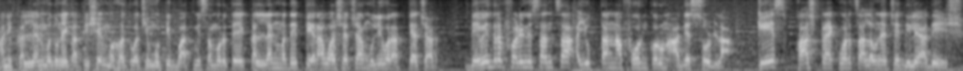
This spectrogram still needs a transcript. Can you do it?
आणि कल्याणमधून एक अतिशय महत्त्वाची मोठी बातमी समोर येते. कल्याणमध्ये तेरा वर्षाच्या मुलीवर अत्याचार. देवेंद्र फडणवीसांचा आयुक्तांना फोन करून आदेश सोडला. केस फास्ट ट्रॅकवर चालवण्याचे दिले आदेश.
